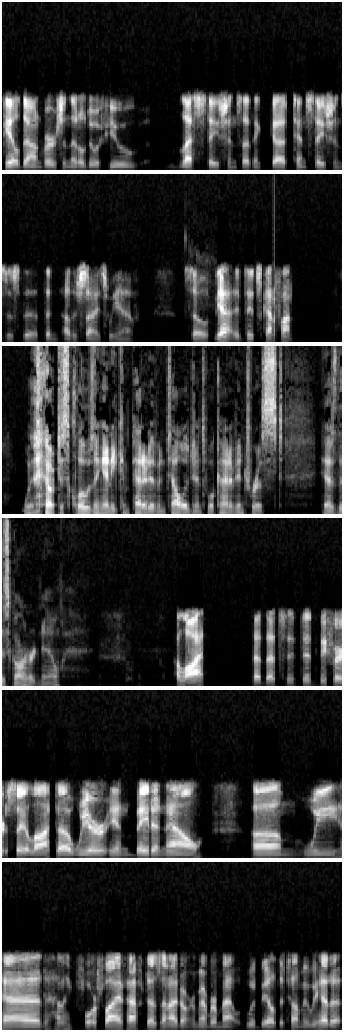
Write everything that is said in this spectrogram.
scaled down version that'll do a few less stations. I think uh, 10 stations is the, the other size we have. So yeah, it, it's kind of fun. Without disclosing any competitive intelligence, what kind of interest has this garnered now? A lot. That, that's it. It'd be fair to say a lot. Uh, we're in beta now. Um, we had, I think, four or five, half a dozen. I don't remember. Matt would be able to tell me. We had uh,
